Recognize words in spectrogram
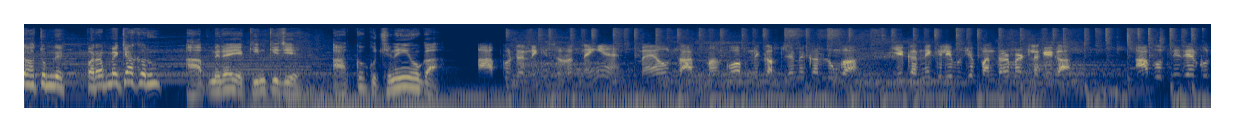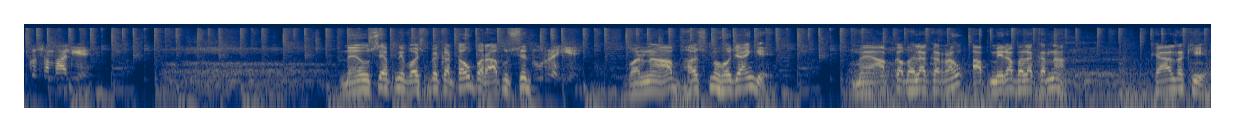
कहा तुमने? पर अब मैं क्या करूँ? आप मेरा यकीन कीजिए आपको कुछ नहीं होगा। आपको डरने की ज़रूरत नहीं है। मैं उस आत्मा को अपने कब्जे में कर लूँगा। ये करने के लिए मुझे पंद्रह मिनट लगेगा। आप उतनी देर खुद को संभालिए। मैं उसे अपने वश में करता हूँ पर आप उससे दूर रहिए। वरना आप भस्म हो जाएँगे। मैं आपका भला कर रहा हूँ आप मेरा भला करना। ख्याल रखिए।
